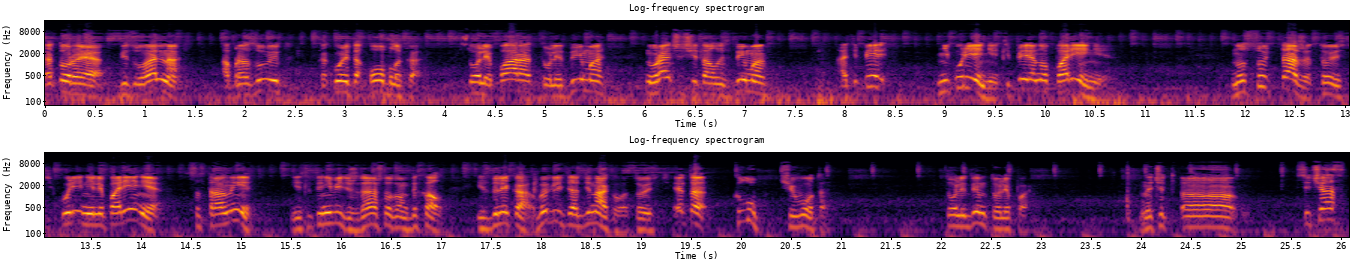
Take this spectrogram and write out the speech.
которое визуально образует какое-то облако. То ли пара, то ли дыма. Ну, раньше считалось дыма, а теперь не курение, теперь оно парение. Но суть та же, то есть курение или парение со стороны, если ты не видишь, да, что там вдыхал, издалека, выглядит одинаково. То есть это клуб чего-то. То ли дым, то ли пар. Значит, э, сейчас,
